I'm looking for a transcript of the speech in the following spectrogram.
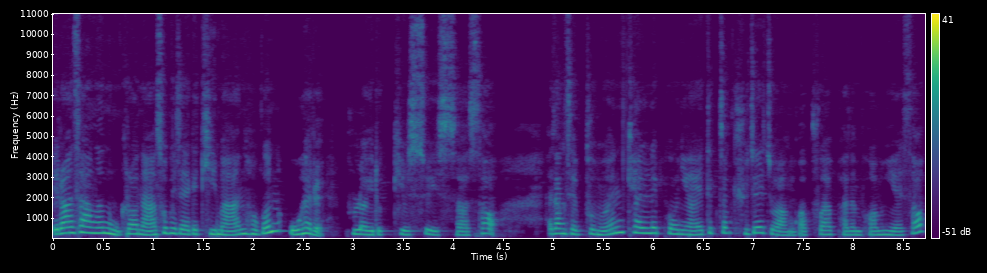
이러한 사항은 그러나 소비자에게 기만 혹은 오해를 불러일으킬 수 있어서 해당 제품은 캘리포니아의 특정 규제 조항과 부합하는 범위에서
